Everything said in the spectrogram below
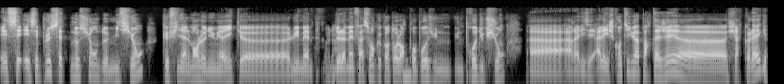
Et c'est plus cette notion de mission que finalement le numérique euh, lui-même. De la même façon que quand on leur mm. propose une, une production à, à, réaliser. Allez, je continue à partager, euh, chers collègues.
